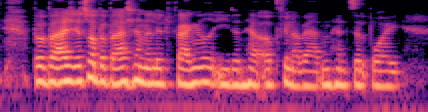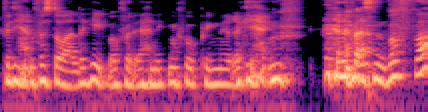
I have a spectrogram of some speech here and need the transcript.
Babbage, jeg tror Babbage han er lidt fanget i den her opfinderverden, han selv bor i. Fordi han forstår aldrig helt, hvorfor det er, han ikke må få pengene i regeringen. Han er bare sådan, hvorfor?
